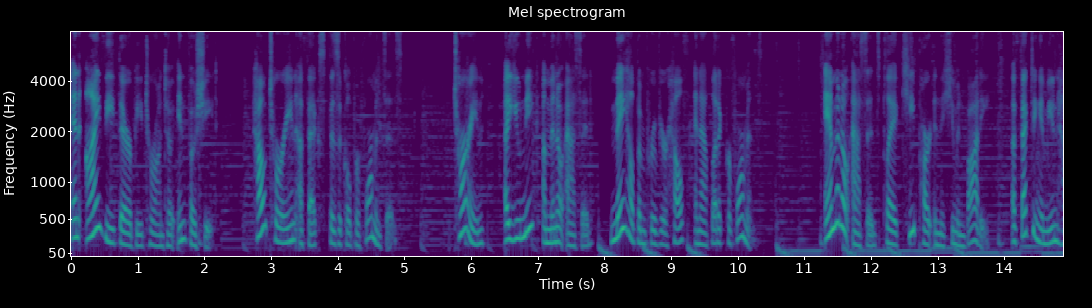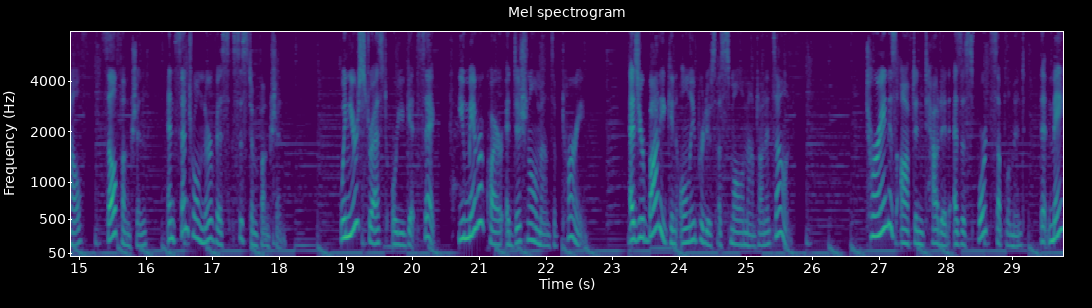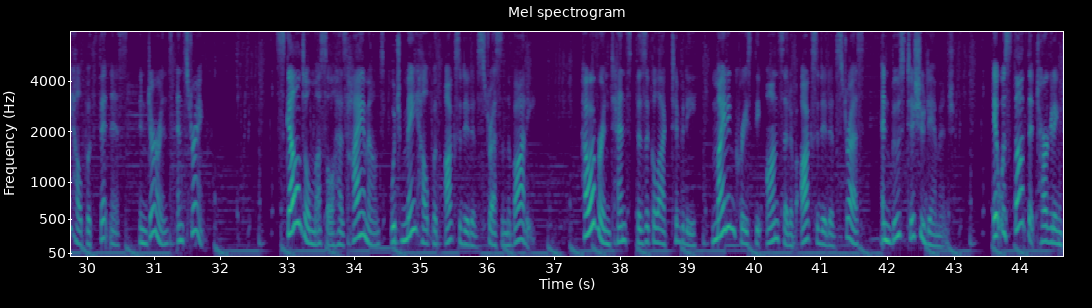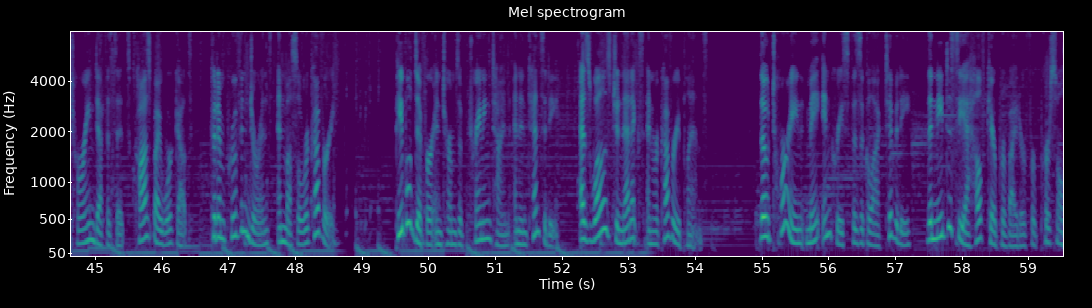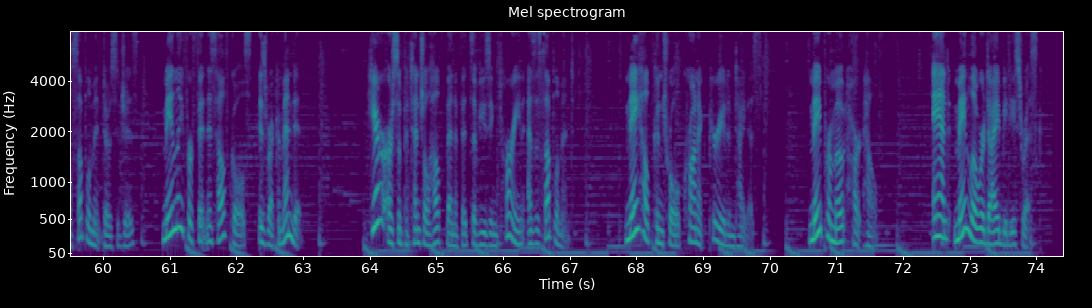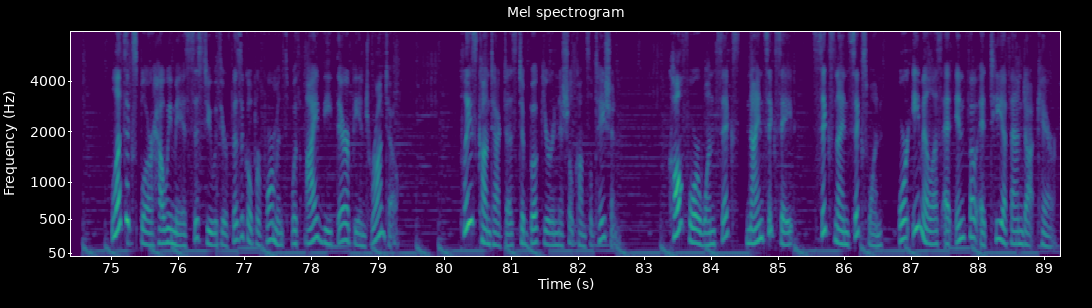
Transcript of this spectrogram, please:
An IV Therapy Toronto info sheet. How taurine affects physical performances. Taurine, a unique amino acid, may help improve your health and athletic performance. Amino acids play a key part in the human body, affecting immune health, cell functions, and central nervous system function. When you're stressed or you get sick, you may require additional amounts of taurine, as your body can only produce a small amount on its own. Taurine is often touted as a sports supplement that may help with fitness, endurance, and strength. Skeletal muscle has high amounts which may help with oxidative stress in the body. However, intense physical activity might increase the onset of oxidative stress and boost tissue damage. It was thought that targeting taurine deficits caused by workouts could improve endurance and muscle recovery. People differ in terms of training time and intensity, as well as genetics and recovery plans. Though taurine may increase physical activity, the need to see a healthcare provider for personal supplement dosages, mainly for fitness health goals, is recommended. Here are some potential health benefits of using taurine as a supplement. May help control chronic periodontitis. May promote heart health. And may lower diabetes risk. Let's explore how we may assist you with your physical performance with IV therapy in Toronto. Please contact us to book your initial consultation. Call 416 968 6961 or email us at info at tfm.care.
